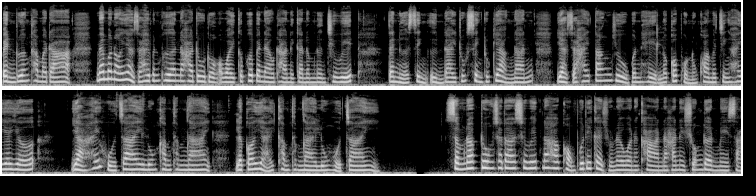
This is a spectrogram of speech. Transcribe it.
เป็นเรื่องธรรมดา แม่มน้อยอยากจะให้เพื่อนๆนะคะ ดูดวงเอาไว้ก็เพื่อเป็นแนวทางในการดำเนินชีวิต แต่เหนือสิ่งอื่นใดทุกสิ่งทุกอย่างนั้น อยากจะให้ตั้งอยู่บนเหตุแล้วก็ผลของความเป็นจริงให้เยอะๆ อย่าให้หัวใจลุงคำทำนาย แล้วก็อย่าให้คำทำนายลุงหัวใจสำหรับดวงชะตาชีวิตนะคะของผู้ที่เกิดอยู่ในวันอังคารนะคะ ในช่วงเดือนเมษา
